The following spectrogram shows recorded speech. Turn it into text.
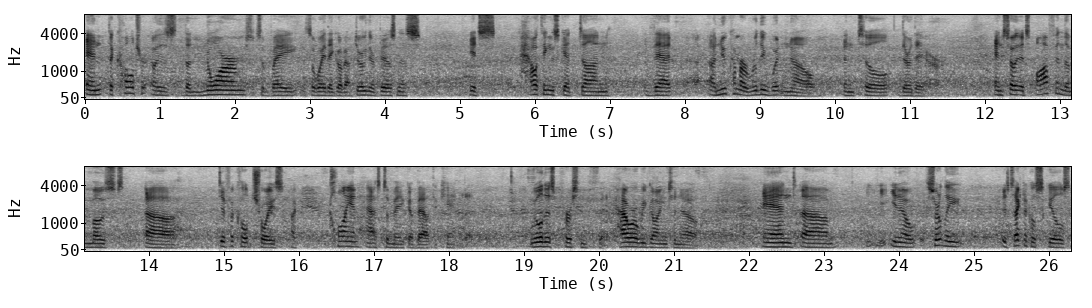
And the culture is the norms, it's the way, it's the way they go about doing their business. It's how things get done that a newcomer really wouldn't know until they're there. And so it's often the most uh, difficult choice a client has to make about the candidate. Will this person fit? How are we going to know? And um, you know, certainly its technical skills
